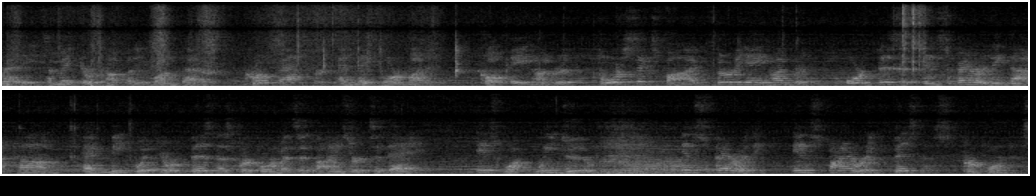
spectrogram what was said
ready to make your company run better, grow faster, and make more money. Call 800-465-3800 or visit Insperity.com and meet with your business performance advisor today. It's what we do. Insperity, inspiring business performance.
